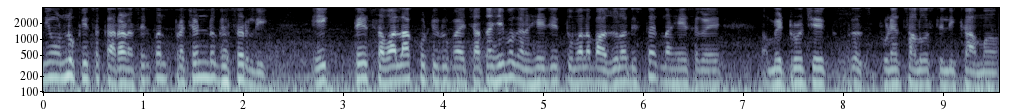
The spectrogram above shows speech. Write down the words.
निवडणुकीचं कारण असेल पण प्रचंड घसरली. एक ते सव्वा लाख कोटी रुपयाच्या आता हे बघा ना हे जे तुम्हाला बाजूला दिसत आहेत ना हे सगळे मेट्रोचे क- पुण्यात चालू असलेली कामं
